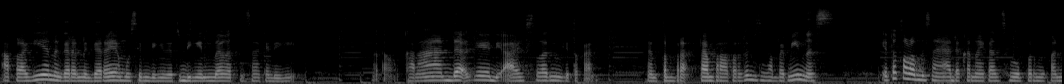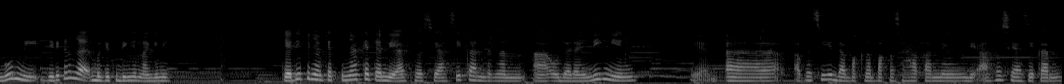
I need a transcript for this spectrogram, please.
apalagi yang negara-negara yang musim dingin itu dingin banget, misalnya kayak di nggak tahu Kanada kayak di Iceland gitu kan, yang tempera- temperatur itu bisa sampai minus. Itu kalau misalnya ada kenaikan suhu permukaan bumi, jadi kan nggak begitu dingin lagi nih. Jadi penyakit-penyakit yang diasosiasikan dengan uh, udara yang dingin, ya uh, apa sih dampak-dampak kesehatan yang diasosiasikan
